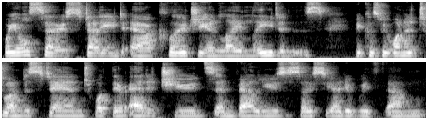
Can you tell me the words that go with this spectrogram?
We also studied our clergy and lay leaders because we wanted to understand what their attitudes and values associated with um,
